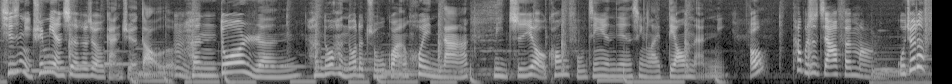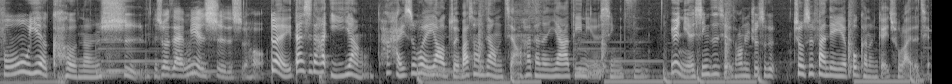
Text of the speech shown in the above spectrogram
其实你去面试的时候就有感觉到了，嗯很多人、很多很多的主管会拿你只有空服经验这件事情来刁难你。哦，它不是加分吗？我觉得服务业可能是。你说在面试的时候，对，但是他一样，他还是会要嘴巴上这样讲，他才能压低你的薪资，因为你的薪资写上去就是个就是饭店业不可能给出来的钱，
